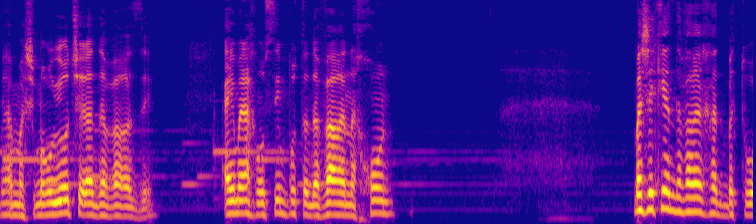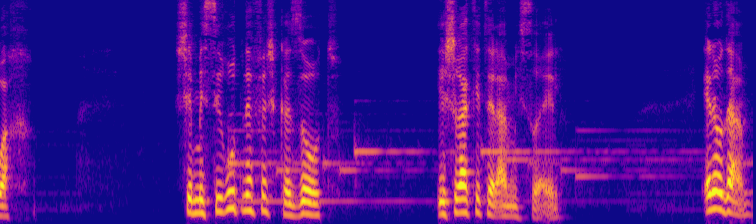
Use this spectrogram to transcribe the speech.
מהמשמעויות של הדבר הזה. האם אנחנו עושים פה את הדבר הנכון? מה שכן, דבר אחד בטוח, שמסירות נפש כזאת יש רק אצל עם ישראל. אין עוד עם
